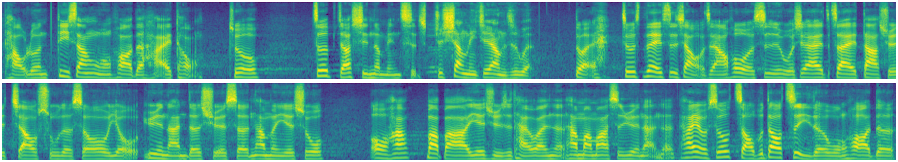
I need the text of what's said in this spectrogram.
讨论地上文化的孩童，就这比较新的名词，就像你这样子问。对，就是类似像我这样，或者是我现在在大学教书的时候，有越南的学生，他们也说，哦，他爸爸也许是台湾人，他妈妈是越南人，他有时候找不到自己的文化的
